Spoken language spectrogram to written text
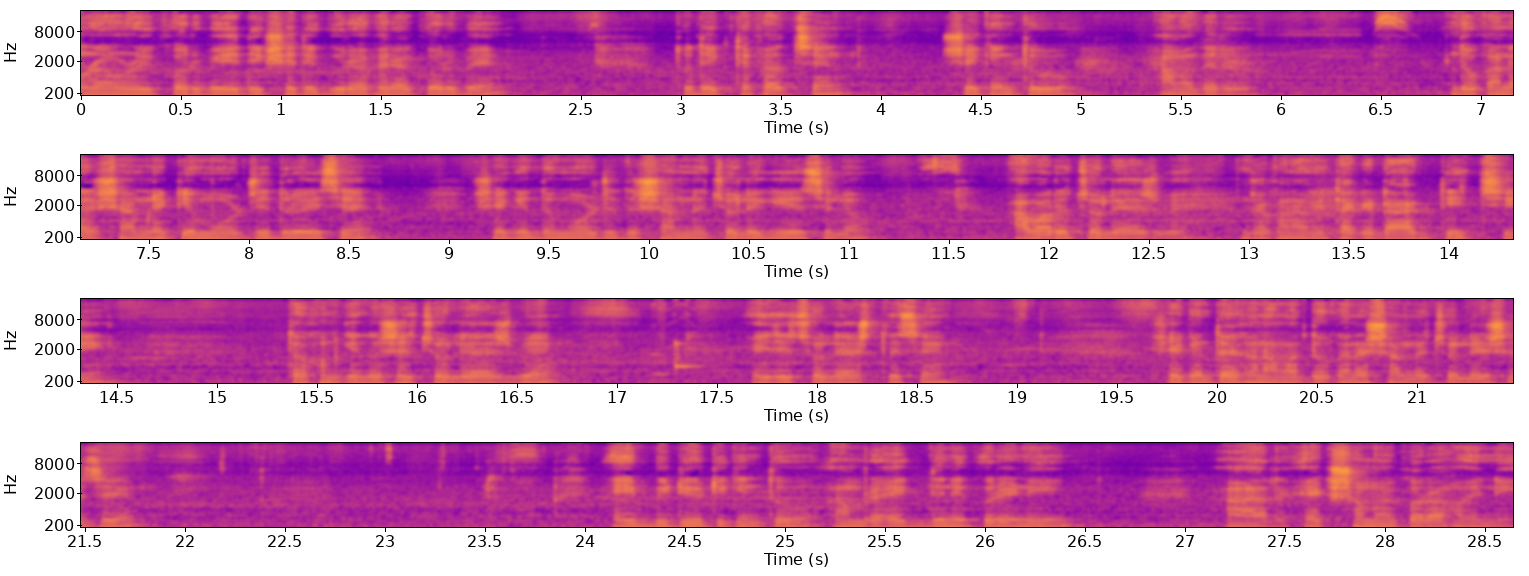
উড়াউড়ি করবে, এদিক সেদিক ঘোরাফেরা করবে। তো দেখতে পাচ্ছেন, সে কিন্তু আমাদের দোকানের সামনে একটি মসজিদ রয়েছে। সে কিন্তু মসজিদের সামনে চলে গিয়েছিল, আবারও চলে আসবে। যখন আমি তাকে ডাক দিচ্ছি, তখন কিন্তু সে চলে আসবে। এই যে চলে আসতেছে, সে কিন্তু এখন আমার দোকানের সামনে চলে এসেছে। এই ভিডিওটি কিন্তু আমরা একদিনে করে নিই, আর এক সময় করা হয়নি।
